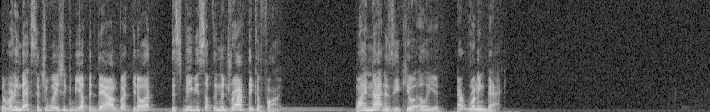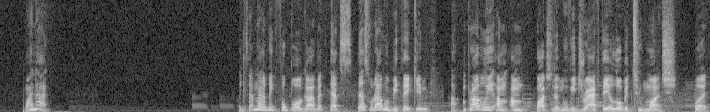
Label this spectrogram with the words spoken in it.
The running back situation can be up and down, but you know what? This may be something the draft they could find. Why not an Ezekiel Elliott at running back? Why not? Because I'm not a big football guy, but that's that's what I would be thinking. I'm probably I'm I'm watching the movie Draft Day a little bit too much, but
